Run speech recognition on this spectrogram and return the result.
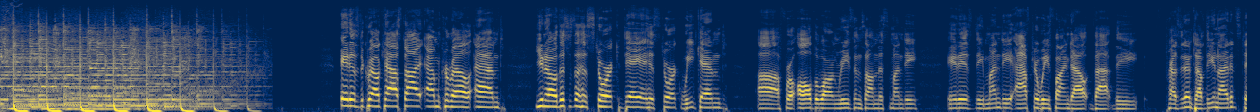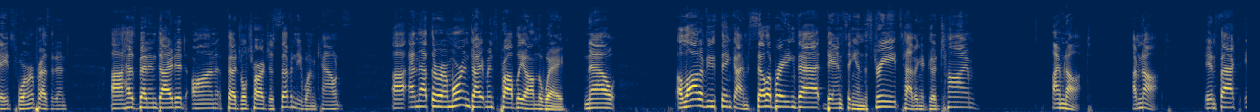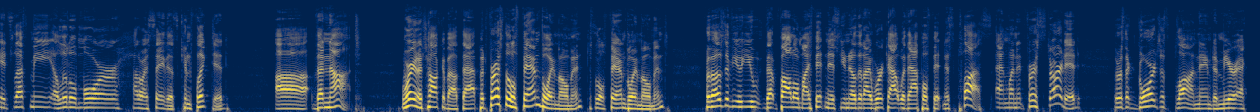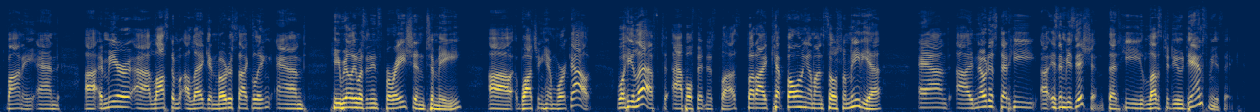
It is the Karel Cast. I am Karel, and you know this is a historic day, a historic weekend uh, for all the wrong reasons on this Monday. It is the Monday after we find out that the president of the United States, former president, uh, has been indicted on federal charges, 71 counts, uh, and that there are more indictments probably on the way. Now, a lot of you think I'm celebrating that, dancing in the streets, having a good time. I'm not. I'm not. In fact, it's left me a little more, how do I say this, conflicted uh, than not. We're going to talk about that. But first, a little fanboy moment, just a little fanboy moment. For those of you, you that follow my fitness, you know that I work out with Apple Fitness Plus. And when it first started, there was a gorgeous blonde named Amir Ekbani. And uh, Amir uh, lost a, a leg in motorcycling, and he really was an inspiration to me uh, watching him work out. Well, he left Apple Fitness Plus, but I kept following him on social media, and I noticed that he uh, is a musician, that he loves to do dance music.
